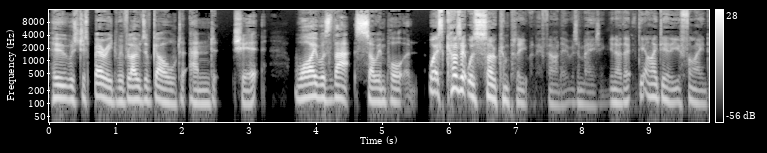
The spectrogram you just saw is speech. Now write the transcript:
who was just buried with loads of gold and shit. Why was that so important? Well, it's because it was so complete when they found it. It was amazing. You know, the, the idea that you find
